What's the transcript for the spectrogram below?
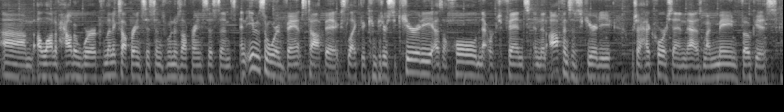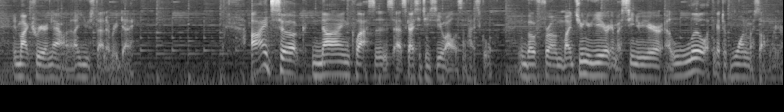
um, a lot of how to work Linux operating systems, Windows operating systems, and even some more advanced topics like the computer security as a whole, network defense, and then offensive security, which I had a course in. That is my main focus in my career now, and I use that every day. I took nine classes at SkyCTC while I was in high school, both from my junior year and my senior year, a little, I think I took one in my sophomore year.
